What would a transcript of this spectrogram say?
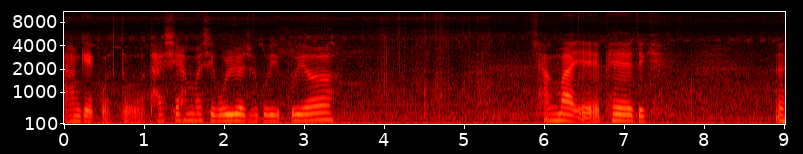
안개꽃도 다시 한 번씩 올려주고 있고요. 장마에 배 저기 에,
